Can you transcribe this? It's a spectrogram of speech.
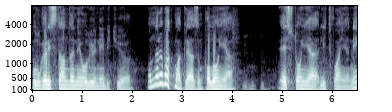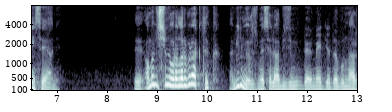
Bulgaristan'da ne oluyor ne bitiyor. Onlara bakmak lazım. Polonya, Estonya, Litvanya neyse yani. E, ama biz şimdi oraları bıraktık. Yani bilmiyoruz mesela bizim de medyada bunlar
